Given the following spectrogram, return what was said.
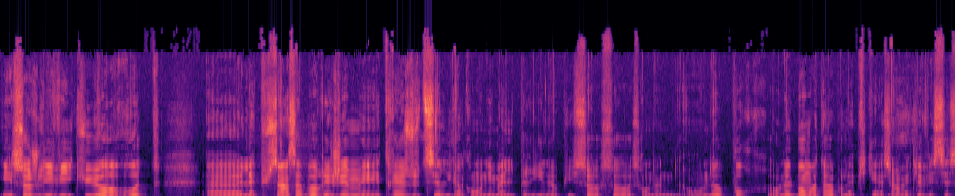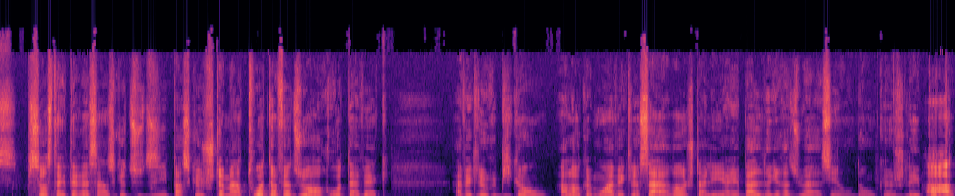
Et ça, je l'ai vécu hors route. Euh, la puissance à bas régime est très utile quand on est mal pris. Là. Puis ça, ça, on a, on, a pour, on a le bon moteur pour l'application avec le V6. Puis ça, c'est intéressant ce que tu dis, parce que justement, toi, tu as fait du hors-route avec, avec le Rubicon, alors que moi, avec le Sahara, je suis allé à un bal de graduation. Donc, euh, je l'ai pas. Ah,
